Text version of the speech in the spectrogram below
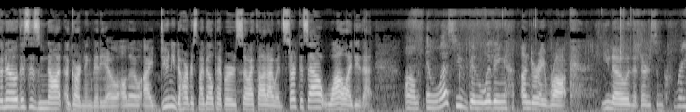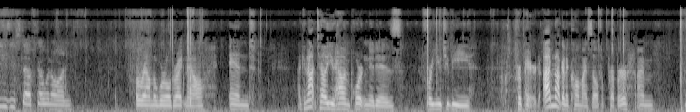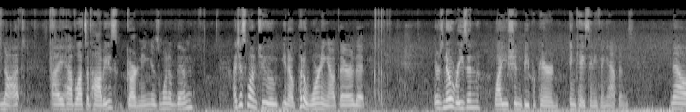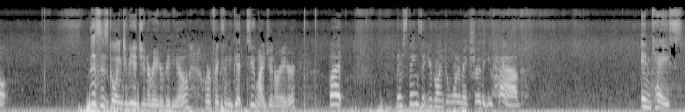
So no, this is not a gardening video, although I do need to harvest my bell peppers, so I thought I would start this out while I do that. Um, unless you've been living under a rock, you know that there's some crazy stuff going on around the world right now. And I cannot tell you how important it is for you to be prepared. I'm not going to call myself a prepper. I'm not. I have lots of hobbies. Gardening is one of them. I just want to, you know, put a warning out there that there's no reason why you shouldn't be prepared in case anything happens. Now, this is going to be a generator video. We're fixing to get to my generator, but there's things that you're going to want to make sure that you have in case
